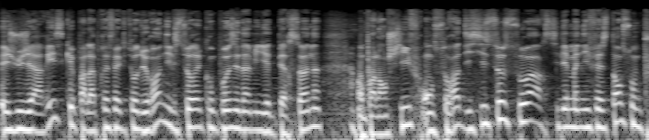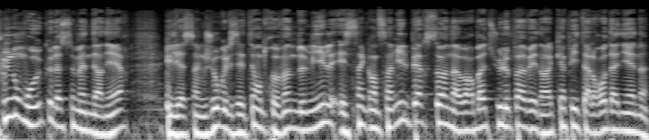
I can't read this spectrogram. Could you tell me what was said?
est jugé à risque par la préfecture du Rhône. Il serait composé d'un millier de personnes. En parlant chiffres, on saura d'ici ce soir si les manifestants sont plus nombreux que la semaine dernière. Il y a cinq jours, ils étaient entre 22 000 et 55 000 personnes à avoir battu le pavé dans la capitale rhodanienne.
